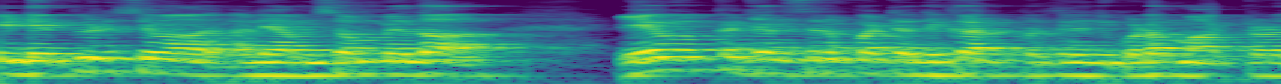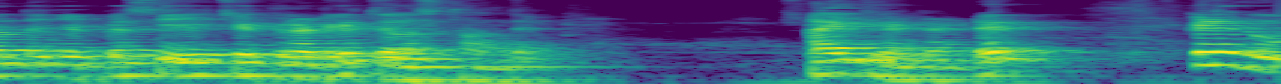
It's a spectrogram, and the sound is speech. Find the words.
ఈ డిప్యూటీ సీఎం అనే అంశం మీద ఏ ఒక్క జనసేన పార్టీ అధికార ప్రతినిధి కూడా మాట్లాడొద్దని చెప్పేసి చెప్పినట్టుగా తెలుస్తుంది. అయితే ఏంటంటే ఇక్కడ నేను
